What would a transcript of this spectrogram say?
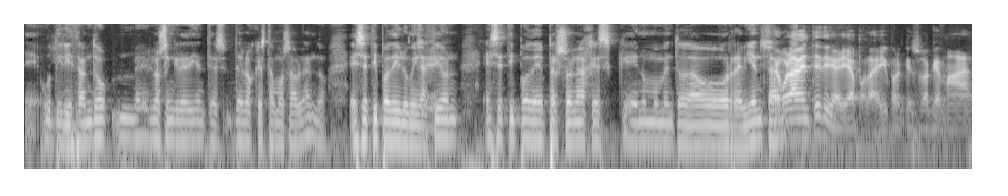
eh, utilizando mm, los ingredientes de los que estamos hablando, ese tipo de iluminación, ese tipo de personajes que en un momento dado revientan. Seguramente tiraría por ahí porque es lo que más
